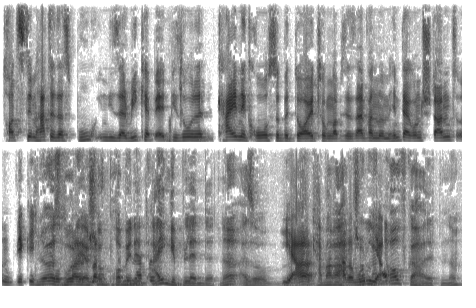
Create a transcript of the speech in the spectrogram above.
Trotzdem hatte das Buch in dieser Recap-Episode keine große Bedeutung, ob es jetzt einfach nur im Hintergrund stand und wirklich. Ja, es wurde ja schon prominent eingeblendet, ne? Also ja, die Kamera hat schon lange aufgehalten, ne?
